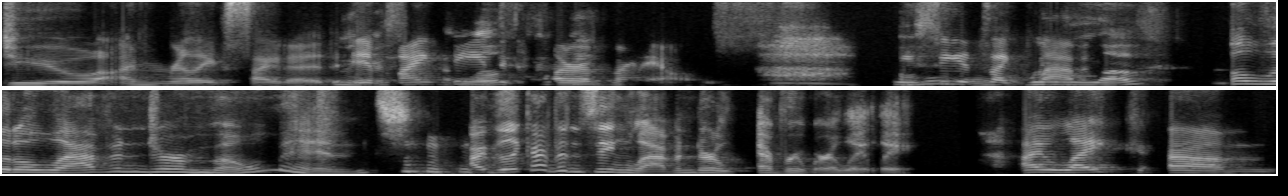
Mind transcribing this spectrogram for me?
do. I'm really excited. It might be the color of my nails. You oh, see, it's like we lavender. love a little lavender moment. I feel like I've been seeing lavender everywhere lately. I like um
